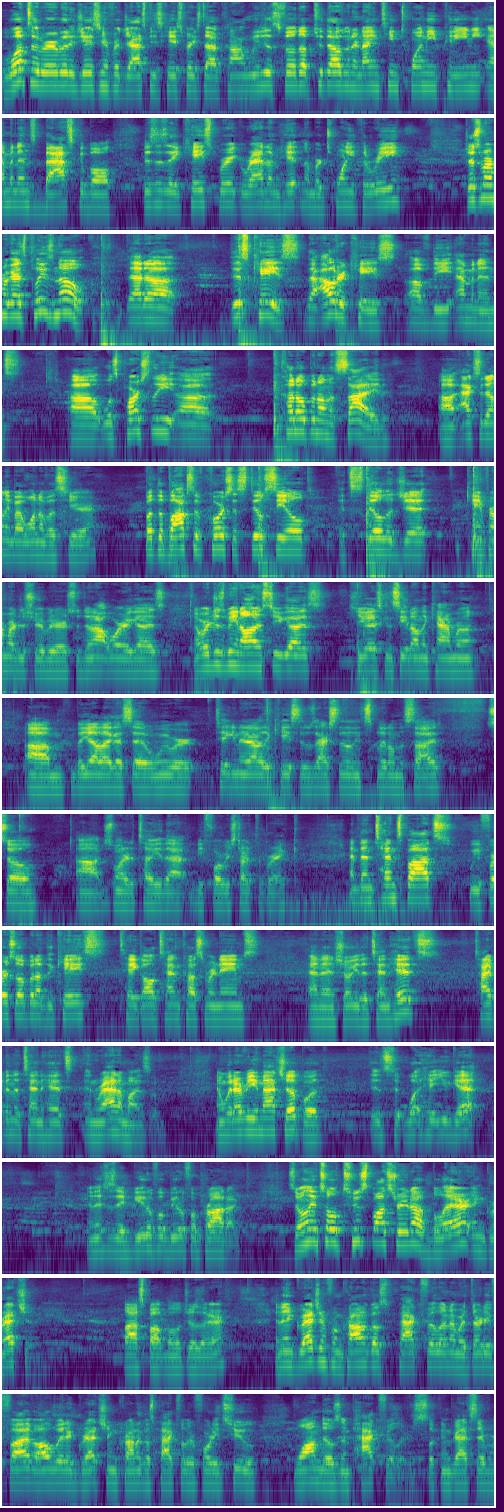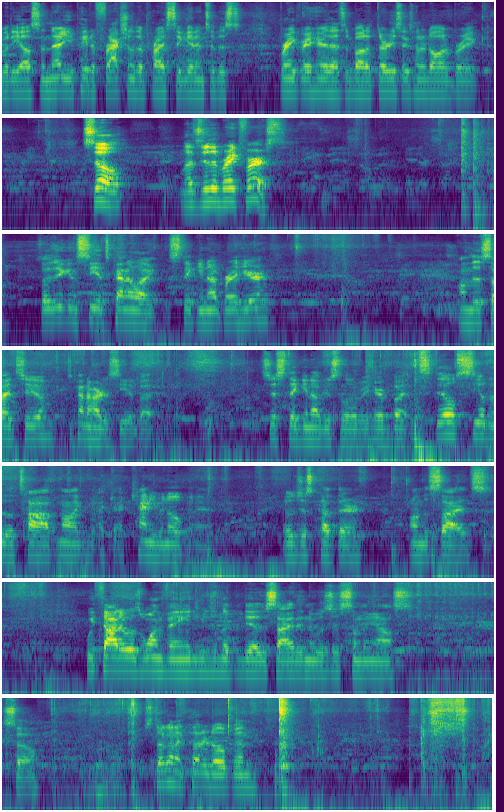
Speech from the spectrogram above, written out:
What's up, everybody? Jason here for JaspysCaseBreaks.com. We just filled up 2019-20 Panini Eminence Basketball. This is a case break random hit number 23. Just remember, guys, please note that uh, this case, the outer case of the Eminence, uh, was partially uh, cut open on the side uh, accidentally by one of us here. But the box, of course, is still sealed. It's still legit. Came from our distributor, so do not worry, guys. And we're just being honest to you guys, so you guys can see it on the camera. Um, but yeah, like I said, when we were taking it out of the case, it was accidentally split on the side. So uh, just wanted to tell you that before we start the break. And then 10 spots. We first open up the case, take all 10 customer names, and then show you the 10 hits, type in the 10 hits, and randomize them. And whatever you match up with is what hit you get. And this is a beautiful, beautiful product. So only told two spots straight up, Blair and Gretchen. Last spot mojo there. And then Gretchen from Chronicles Pack Filler number 35, all the way to Gretchen Chronicles Pack Filler 42, Wandos and Pack Fillers. So congrats to everybody else in there. You paid a fraction of the price to get into this break right here. That's about a $3,600 break. So let's do the break first. So as you can see, it's kind of like sticking up right here. On this side too. It's kind of hard to see it, but it's just sticking up just a little bit here. But still sealed at the top. Not like I can't even open it. It was just cut there on the sides. We thought it was one and we just looked at the other side, and it was just something else. So, still gonna cut it open. I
